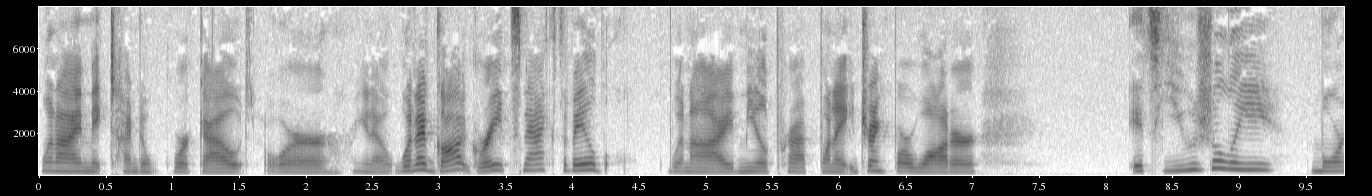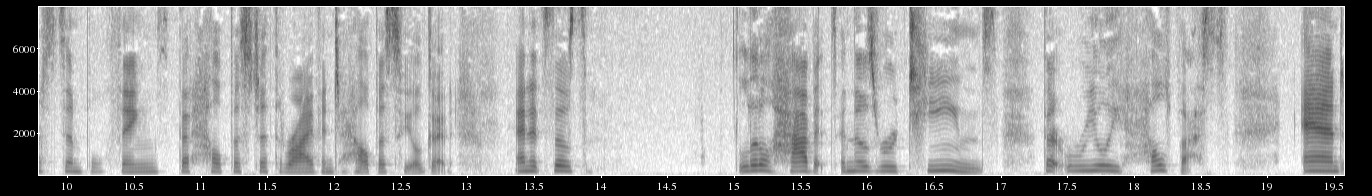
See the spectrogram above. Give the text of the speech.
when I make time to work out, or, you know, when I've got great snacks available, when I meal prep, when I drink more water. It's usually more simple things that help us to thrive and to help us feel good. And it's those little habits and those routines that really help us. And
